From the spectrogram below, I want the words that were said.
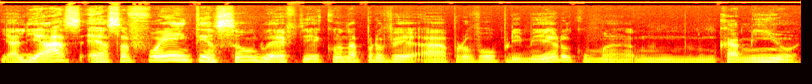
E, aliás, essa foi a intenção do FDA quando aprovou, o primeiro, com uma, um, um caminho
